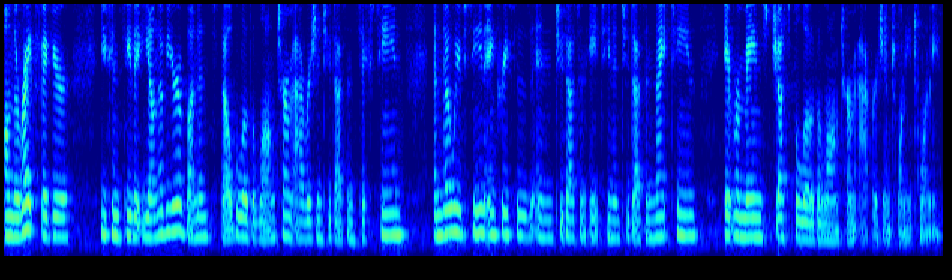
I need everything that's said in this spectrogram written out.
On the right figure, you can see that young of year abundance fell below the long-term average in 2016, and though we've seen increases in 2018 and 2019, it remains just below the long-term average in 2020.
